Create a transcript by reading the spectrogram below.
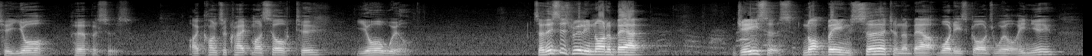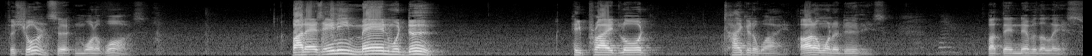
to your purposes. I consecrate myself to your will. So, this is really not about Jesus not being certain about what is God's will. He knew for sure and certain what it was. But as any man would do, he prayed, Lord, take it away. I don't want to do this. But then, nevertheless,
